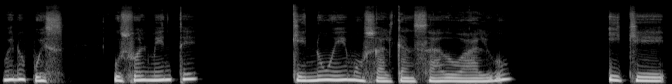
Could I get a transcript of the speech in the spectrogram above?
Bueno, pues usualmente que no hemos alcanzado algo y que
